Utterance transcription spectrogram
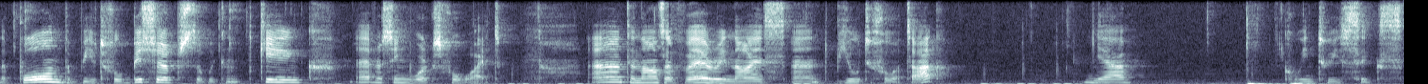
The pawn, the beautiful bishops, the weakened king, everything works for white. And another very nice and beautiful attack. Yeah. Queen to e6.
